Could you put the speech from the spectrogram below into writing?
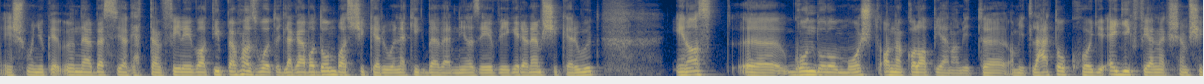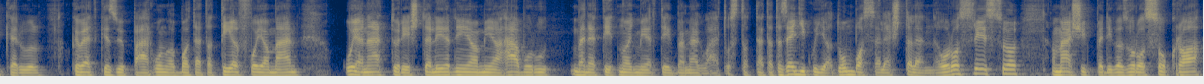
és mondjuk önnel beszélgettem fél éve, a tippem az volt, hogy legalább a Donbass sikerül nekik bevenni az év végére, nem sikerült. Én azt gondolom most, annak alapján, amit, amit látok, hogy egyik félnek sem sikerül a következő pár hónapban, tehát a tél folyamán olyan áttörést elérni, ami a háború menetét nagy mértékben megváltoztatná. Tehát az egyik ugye a Donbass eleste lenne orosz részről, a másik pedig az oroszokra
